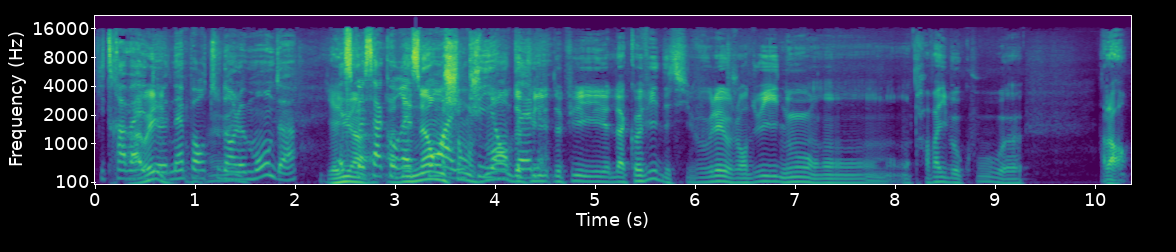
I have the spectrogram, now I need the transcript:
qui travaillent ah n'importe où dans le monde, est-ce que ça correspond à une changement depuis, depuis la Covid. Si vous voulez, aujourd'hui, nous, on, on, travaille beaucoup. alors,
